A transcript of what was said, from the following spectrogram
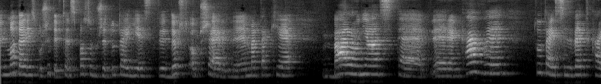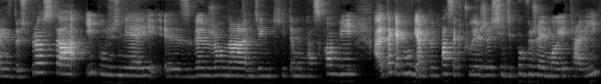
Ten model jest uszyty w ten sposób, że tutaj jest dość obszerny, ma takie baloniaste e, rękawy. Tutaj sylwetka jest dość prosta i później e, zwężona dzięki temu paskowi, ale tak jak mówiłam, ten pasek czuję, że siedzi powyżej mojej talii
